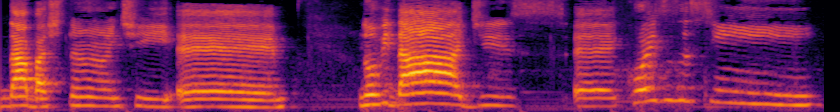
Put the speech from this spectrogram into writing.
dá bastante, é, novidades, é, coisas assim,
